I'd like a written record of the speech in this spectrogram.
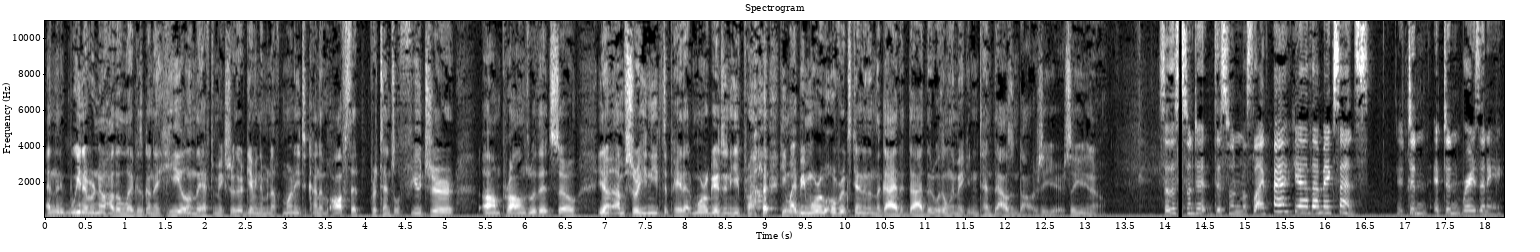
and then we never know how the leg is going to heal, and they have to make sure they're giving him enough money to kind of offset potential future um, problems with it. So, you know, I'm sure he needs to pay that mortgage, and he probably he might be more overextended than the guy that died that was only making ten thousand dollars a year. So you know. So this one did. This one was like, eh, yeah, that makes sense. It didn't. It didn't raise any.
